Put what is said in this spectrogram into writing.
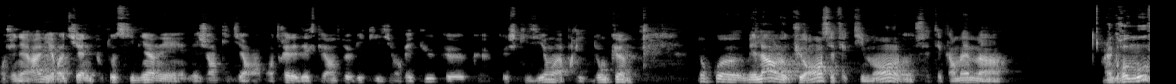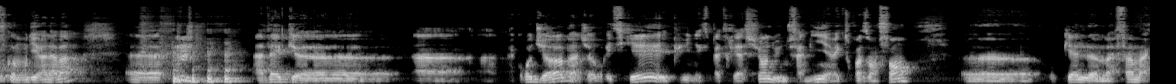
en général, ils retiennent tout aussi bien les, gens qui y ont rencontré, les expériences de vie qu'ils y ont vécues que, que, que, ce qu'ils y ont appris. Donc, donc, mais là, en l'occurrence, effectivement, c'était quand même un, un gros move, comme on dirait là-bas, euh, avec euh, un, un, gros job, un job risqué, et puis une expatriation d'une famille avec trois enfants, euh, ma femme a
